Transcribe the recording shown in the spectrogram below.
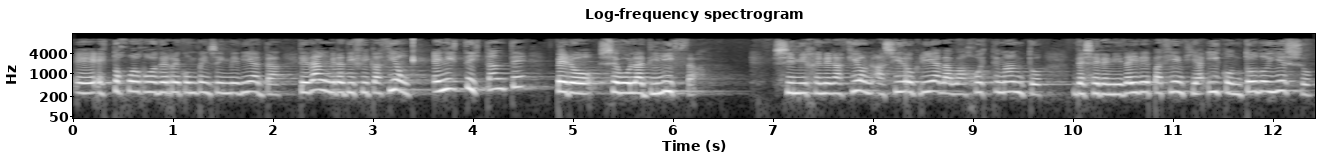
eh, estos juegos de recompensa inmediata te dan gratificación en este instante, pero se volatiliza. Si mi generación ha sido criada bajo este manto de serenidad y de paciencia y con todo y eso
